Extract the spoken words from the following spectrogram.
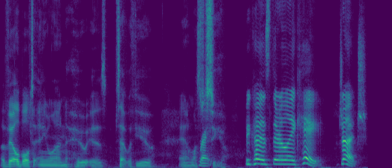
available to anyone who is upset with you and wants Right. to sue you. Because they're like, hey, judge,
